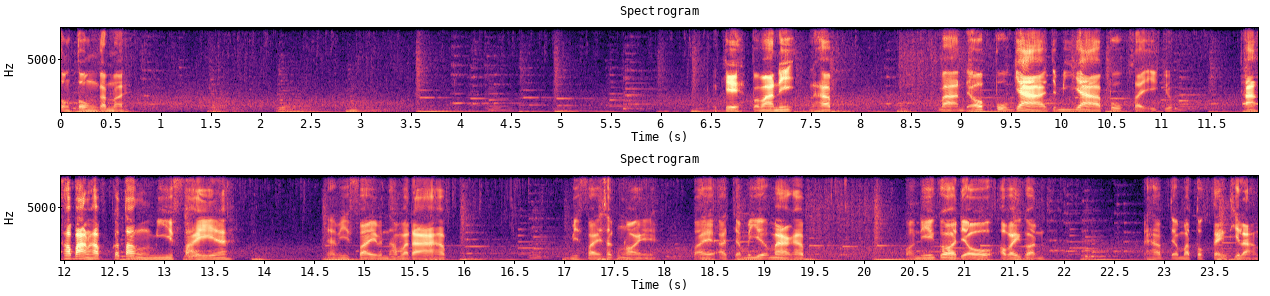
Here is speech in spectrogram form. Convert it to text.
ตรงๆกันหน่อยโอเคประมาณนี้นะครับ บ้านเดี๋ยวปลูกหญ้าจะมีหญ้าปลูกใส่อีกอยู่ ทางเข้าบ้านครับก็ต้องมีไฟนะอย่ามีไฟเป็นธรรมดาครับ มีไฟสักหน่อย ไฟอาจจะไม่เยอะมากครับวันนี้ก็เดี๋ยวเอาไว้ก่อน นะครับ เดี๋ยวมาตกแต่งทีหลัง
